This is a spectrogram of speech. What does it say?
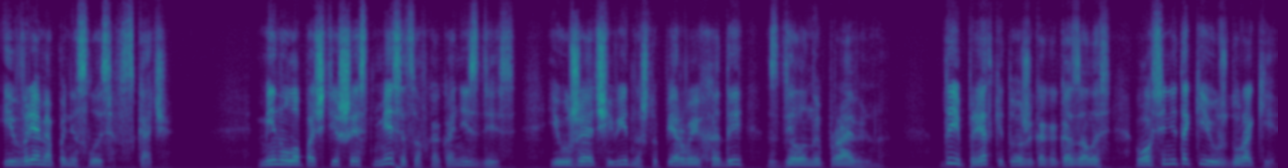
и время понеслось вскачь. Минуло почти 6 месяцев, как они здесь, и уже очевидно, что первые ходы сделаны правильно. Да и предки тоже, как оказалось, вовсе не такие уж дураки,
